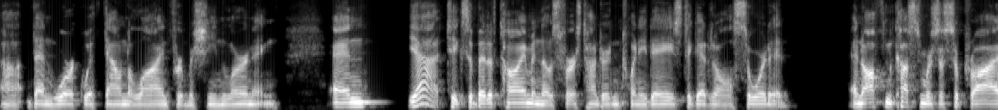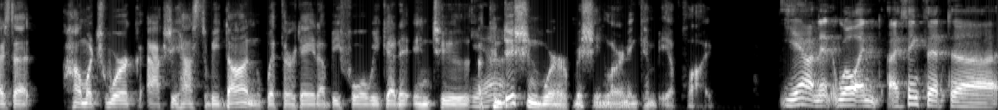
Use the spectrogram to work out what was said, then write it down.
uh, then work with down the line for machine learning. And yeah, it takes a bit of time in those first 120 days to get it all sorted. And often customers are surprised at how much work actually has to be done with their data before we get it into yeah. a condition where machine learning can be applied. Yeah, and it, well, and I think that uh,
